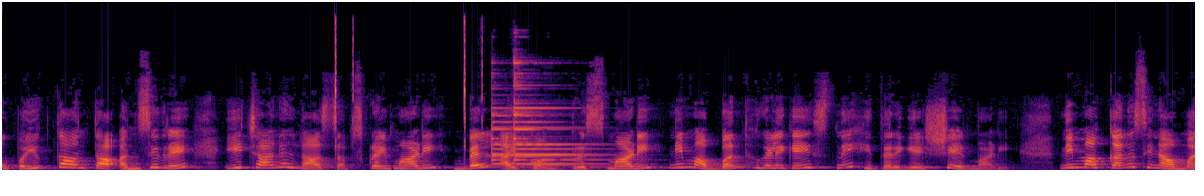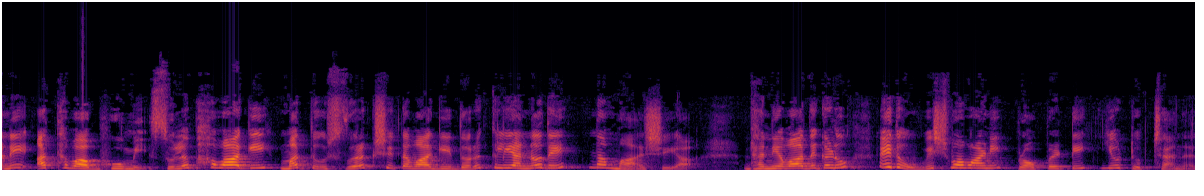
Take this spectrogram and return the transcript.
ಉಪಯುಕ್ತ ಅಂತ ಅನ್ಸಿದ್ರೆ ಈ ಚಾನೆಲ್ನ ಸಬ್ಸ್ಕ್ರೈಬ್ ಮಾಡಿ, ಬೆಲ್ ಐಕಾನ್ ಪ್ರೆಸ್ ಮಾಡಿ, ನಿಮ್ಮ ಬಂಧುಗಳಿಗೆ, ಸ್ನೇಹಿತರಿಗೆ ಶೇರ್ ಮಾಡಿ. ನಿಮ್ಮ ಕನಸಿನ ಮನೆ ಅಥವಾ ಭೂಮಿ ಸುಲಭವಾಗಿ ಮತ್ತು ಸುರಕ್ಷಿತವಾಗಿ ದೊರಕಲಿ ಅನ್ನೋದೇ ನಮ್ಮ ಆಶಯ. ಧನ್ಯವಾದಗಳು. ಇದು ವಿಶ್ವವಾಣಿ ಪ್ರಾಪರ್ಟಿ ಯೂಟ್ಯೂಬ್ ಚಾನೆಲ್.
